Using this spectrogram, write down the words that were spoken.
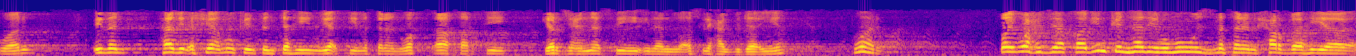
وارد؟ إذا هذه الأشياء ممكن تنتهي ويأتي مثلا وقت آخر فيه يرجع الناس فيه إلى الأسلحة البدائية؟ وارد. طيب واحد جاء قال يمكن هذه رموز مثلا الحربة هي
